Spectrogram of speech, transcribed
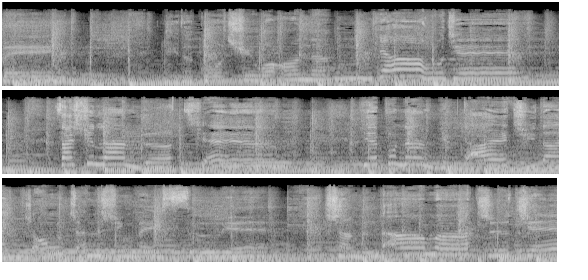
备，你的过去我能了解，再绚烂的天。也不能掩盖期待中真心被撕裂，伤得那么直接。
